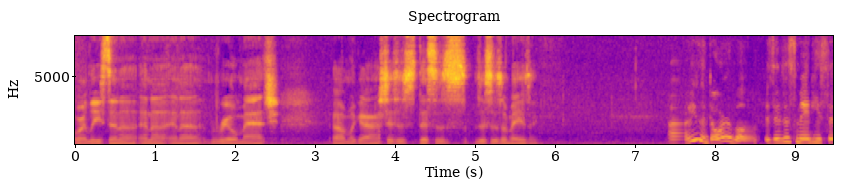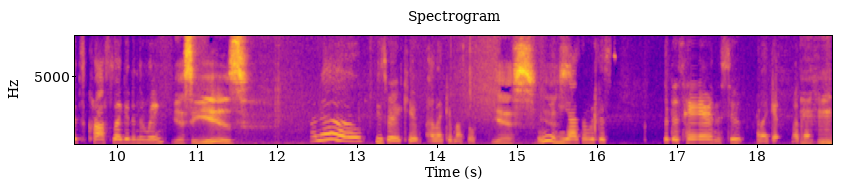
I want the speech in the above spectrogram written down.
or at least in a in a in a real match. Oh my gosh, this is this is this is amazing. Oh, he's adorable. Is it this man he sits cross-legged in the ring? Yes, he is. Hello. He's very cute. I like your muscles. Yes. Ooh, and he has him with this with his hair and the suit. I like it. Okay. hmm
